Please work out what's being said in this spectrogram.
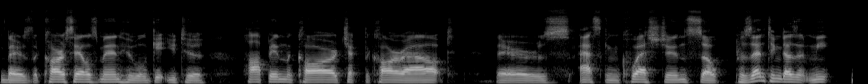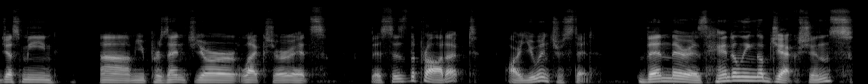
there's the car salesman who will get you to hop in the car, check the car out. There's asking questions. So presenting doesn't mean just mean um, you present your lecture. It's this is the product. Are you interested? Then there is handling objections,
